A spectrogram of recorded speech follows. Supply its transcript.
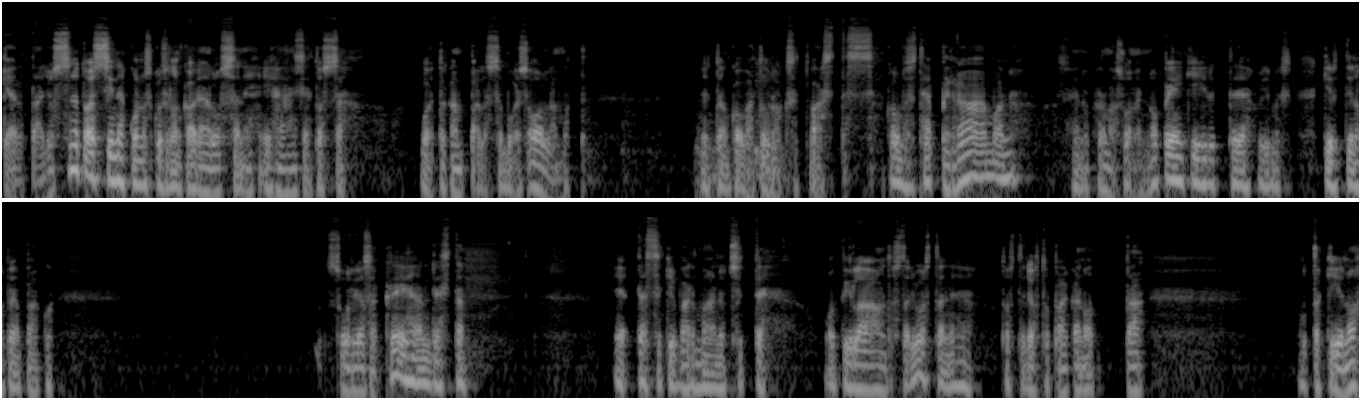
kertaa. Jos se nyt olisi siinä kunnossa kuin silloin kauden alussa, niin ihan se tuossa voittokamppailussa voisi olla, mutta nyt on kovat urokset vastassa. Kolmaset Happy Raamon, se on varmaan Suomen nopein kiihdyttäjä, viimeksi kiihdytti nopeampaa kuin suuri osa Greyhoundista. Ja tässäkin varmaan nyt sitten, kun tilaa on tuosta juosta, niin tuosta johtopaikan ottaa. Mutta Kiino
